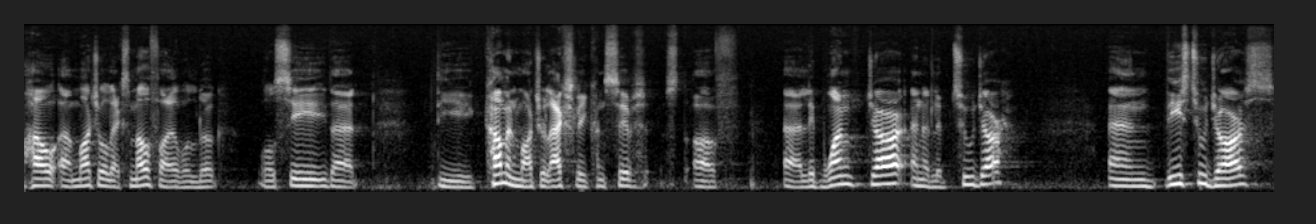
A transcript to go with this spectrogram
how a module XML file will look, we'll see that the common module actually consists of a lib1 jar and a lib2 jar. And these two jars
